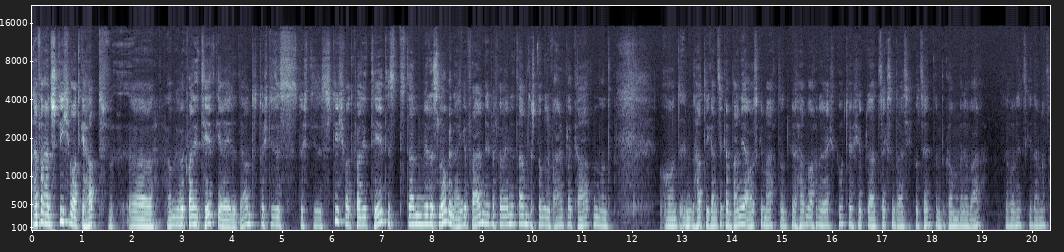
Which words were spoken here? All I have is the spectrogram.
einfach ein Stichwort gehabt, äh, haben über Qualität geredet. Ja, und durch dieses, durch dieses Stichwort Qualität ist dann mir der Slogan eingefallen, den wir verwendet haben. Der stand auf allen Plakaten und, und hat die ganze Kampagne ausgemacht. Und wir haben auch eine recht gute, ich habe da 36 Prozent dann bekommen bei der Wahl, der Wonetzki damals.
